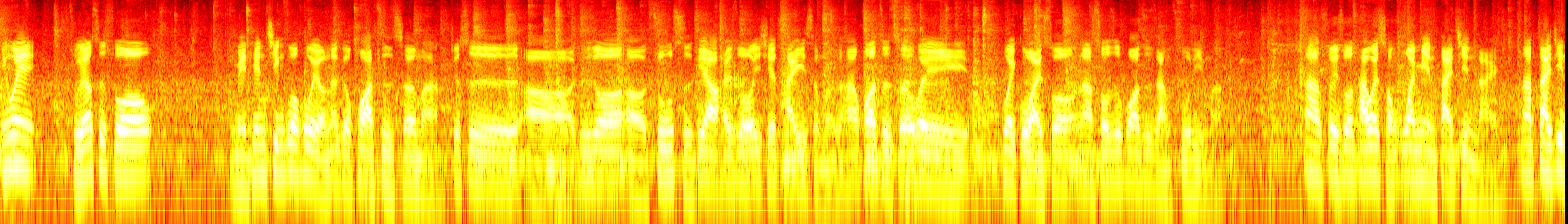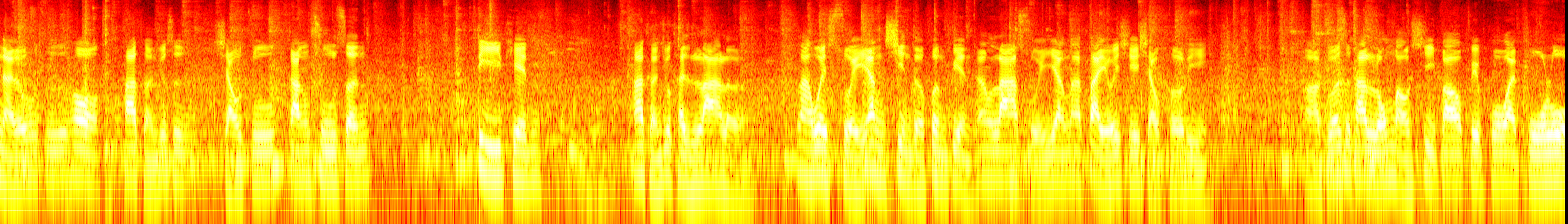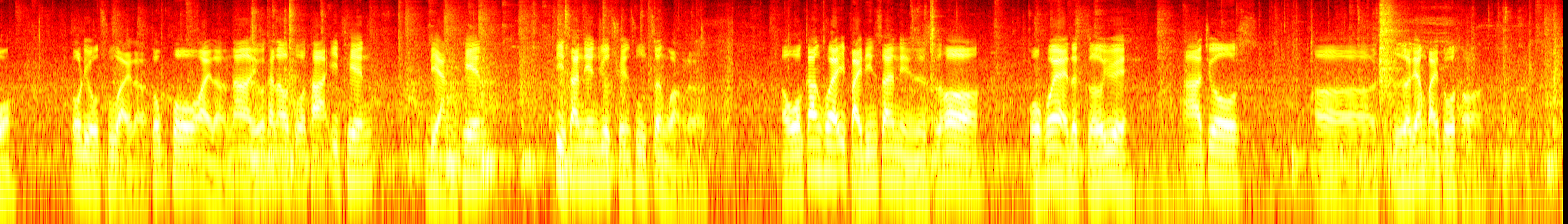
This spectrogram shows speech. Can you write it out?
因为主要是说每天经过会有那个化制车嘛，就是呃就是说呃猪死掉，还是说一些胎衣什么，然后化制车会会过来说，那说是化制厂处理嘛。那所以说他会从外面带进来，那带进来了之后，他可能就是小猪刚出生第一天，他可能就开始拉了，那会水样性的粪便，像拉水一样，那带有一些小颗粒，啊，主要是它绒毛细胞被破坏剥落，都流出来了，都破坏了。那你会看到说它一天、两天、第三天就全数阵亡了。啊，我刚回来一百零三年的时候，我回来的隔月。啊，就，呃，死了两百多头，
